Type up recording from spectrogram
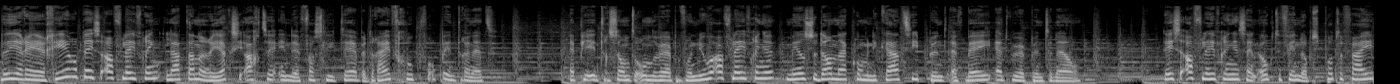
Wil je reageren op deze aflevering? Laat dan een reactie achter in de Facilitair Bedrijfgroep op internet. Heb je interessante onderwerpen voor nieuwe afleveringen? Mail ze dan naar communicatie.fb.word.nl. Deze afleveringen zijn ook te vinden op Spotify.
